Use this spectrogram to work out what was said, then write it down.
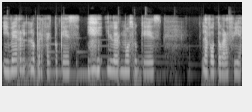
y ver lo perfecto que es y, lo hermoso que es la fotografía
